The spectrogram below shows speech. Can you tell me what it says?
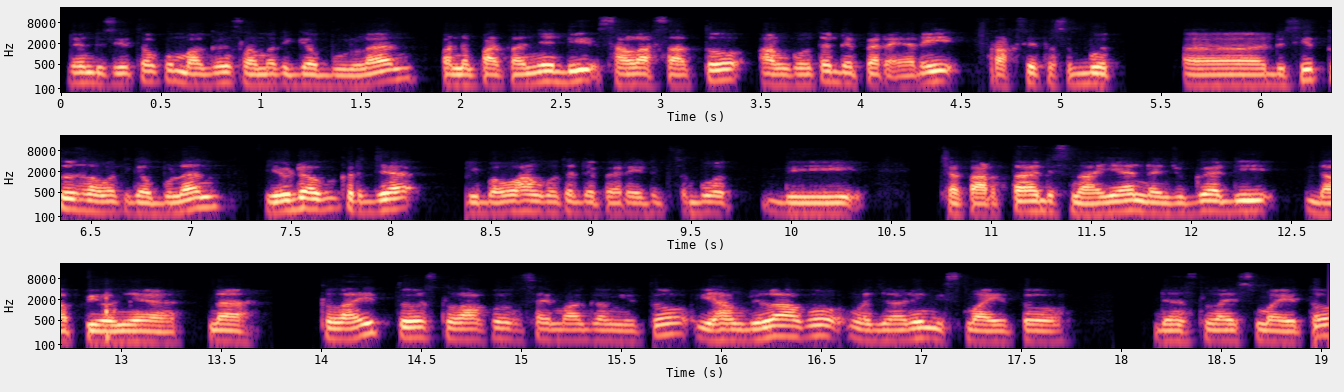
dan di situ aku magang selama tiga bulan penempatannya di salah satu anggota DPR RI fraksi tersebut uh, di situ selama tiga bulan ya udah aku kerja di bawah anggota DPR RI tersebut di Jakarta di Senayan dan juga di dapilnya. Nah setelah itu setelah aku selesai magang itu ya alhamdulillah aku ngejalanin ISMA itu. Dan setelah ISMA itu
